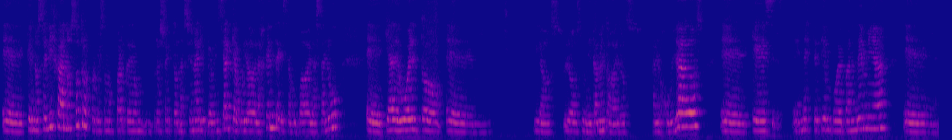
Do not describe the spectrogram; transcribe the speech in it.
que nos elija a nosotros porque somos parte de un proyecto nacional y provincial que ha cuidado a la gente, que se ha ocupado de la salud, que ha devuelto eh, los, medicamentos a los, a los jubilados, eh, que es en este tiempo de pandemia eh,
